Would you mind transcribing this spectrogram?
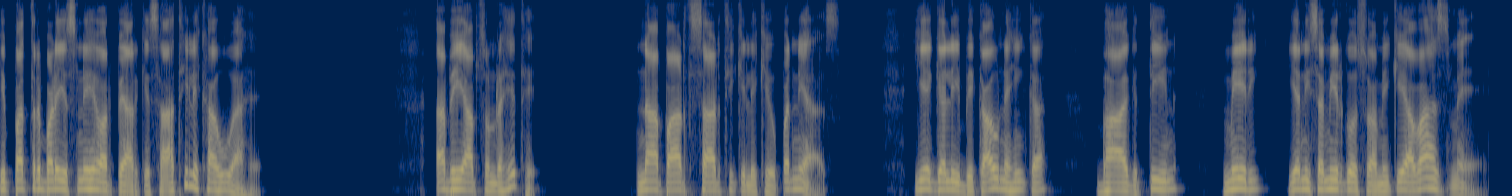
कि पत्र बड़े स्नेह और प्यार के साथ ही लिखा हुआ है। अभी आप सुन रहे थे नापार्थ सारथी के लिखे उपन्यास। ये गली बिकाऊ नहीं का, भाग तीन, मेरी यानी समीर गोस्वामी की आवाज़ में।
